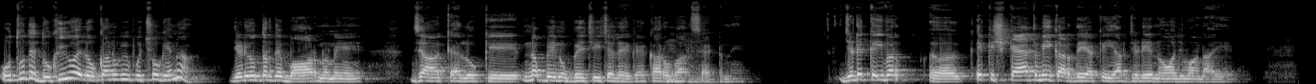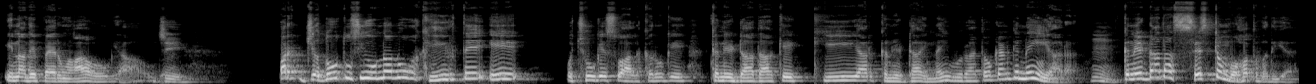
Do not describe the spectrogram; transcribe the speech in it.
ਉੱਥੋਂ ਦੇ ਦੁਖੀ ਹੋਏ ਲੋਕਾਂ ਨੂੰ ਵੀ ਪੁੱਛੋਗੇ ਨਾ ਜਿਹੜੇ ਉਧਰ ਦੇ ਬੌਰਨ ਨੇ ਜਾਂ ਕਹਿ ਲੋ ਕਿ 90 90 ਚ ਹੀ ਚਲੇ ਗਏ ਕਾਰੋਬਾਰ ਸੈੱਟ ਨੇ। ਜਿਹੜੇ ਕਈ ਵਾਰ ਇੱਕ ਸ਼ਿਕਾਇਤ ਵੀ ਕਰਦੇ ਆ ਕਿ ਯਾਰ ਜਿਹੜੇ ਨੌਜਵਾਨ ਆਏ ਇਹਨਾਂ ਦੇ ਪੈਰੋਂ ਆ ਹੋ ਗਿਆ। ਜੀ। ਪਰ ਜਦੋਂ ਤੁਸੀਂ ਉਹਨਾਂ ਨੂੰ ਅਖੀਰ ਤੇ ਇਹ ਪੁੱਛੋਗੇ ਸਵਾਲ ਕਰੋਗੇ ਕੈਨੇਡਾ ਦਾ ਕਿ ਕੀ ਯਾਰ ਕੈਨੇਡਾ ਇੰਨਾ ਹੀ ਬੁਰਾ ਤਾਂ ਉਹ ਕਹਿਣਗੇ ਨਹੀਂ ਯਾਰ। ਕੈਨੇਡਾ ਦਾ ਸਿਸਟਮ ਬਹੁਤ ਵਧੀਆ ਹੈ।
